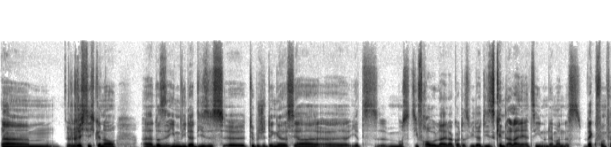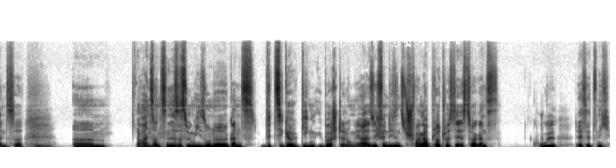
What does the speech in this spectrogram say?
Ähm, richtig, genau. Äh, dass es eben wieder dieses äh, typische Ding ist, ja, äh, jetzt muss die Frau leider Gottes wieder dieses Kind alleine erziehen und der Mann ist weg vom Fenster. Mhm. Ähm, aber ansonsten ist es irgendwie so eine ganz witzige Gegenüberstellung, ja. Also ich finde diesen schwanger Plot-Twist, der ist zwar ganz cool, der ist jetzt nicht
